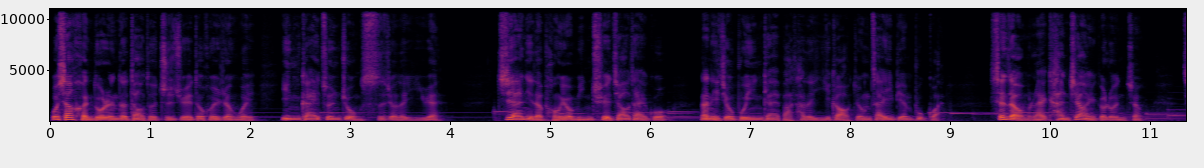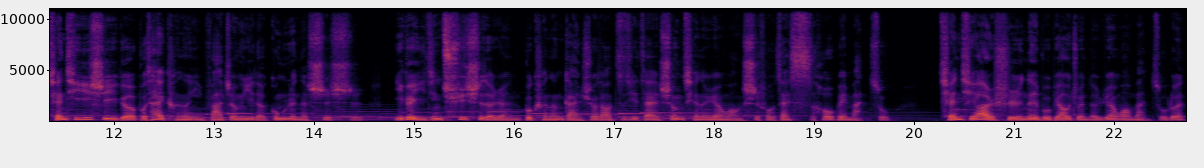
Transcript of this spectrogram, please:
我想很多人的道德直觉都会认为应该尊重死者的遗愿。既然你的朋友明确交代过，那你就不应该把他的遗稿扔在一边不管。现在我们来看这样一个论证：前提一是一个不太可能引发争议的公认的事实，一个已经去世的人不可能感受到自己在生前的愿望是否在死后被满足。前提二是内部标准的愿望满足论，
